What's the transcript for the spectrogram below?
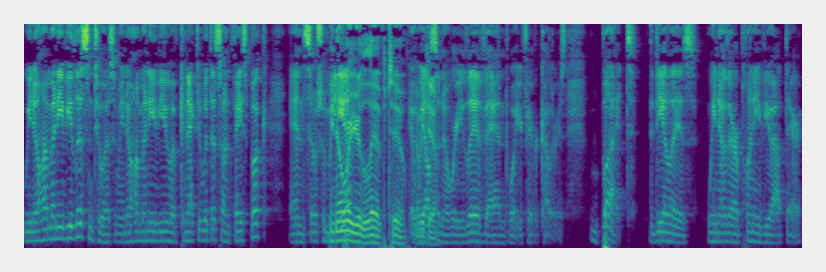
We know how many of you listen to us and we know how many of you have connected with us on Facebook and social media. we know where you live too. And Yeah, we, we do. also know where you live and what your favorite color is. But the deal is, we know there are plenty of you out there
